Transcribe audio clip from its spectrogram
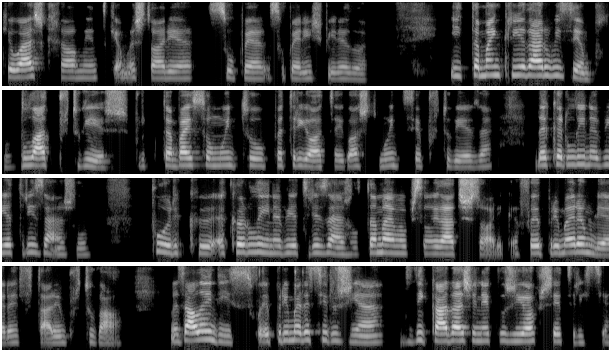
que eu acho que realmente que é uma história super, super inspiradora. E também queria dar o exemplo do lado português, porque também sou muito patriota e gosto muito de ser portuguesa, da Carolina Beatriz Ângelo, porque a Carolina Beatriz Ângelo também é uma personalidade histórica, foi a primeira mulher em votar em Portugal, mas, além disso, foi a primeira cirurgiã dedicada à ginecologia obstetrícia.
